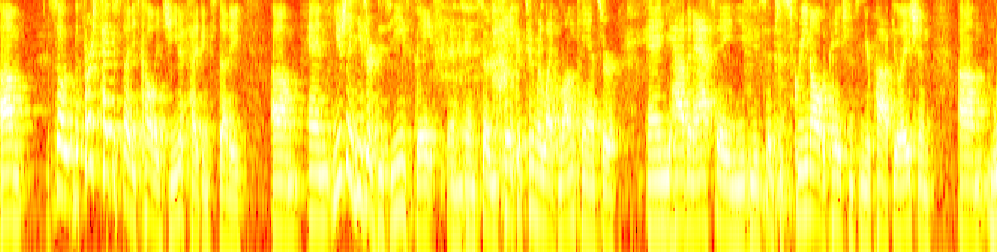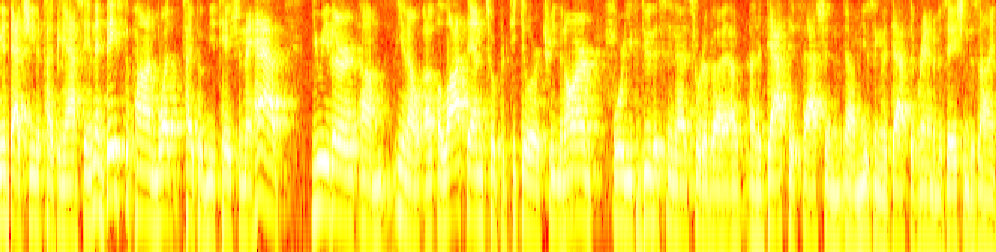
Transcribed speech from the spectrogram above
Um, so the first type of study is called a genotyping study. Um, and usually these are disease-based. And, and so you take a tumor like lung cancer, and you have an assay, and you, you essentially screen all the patients in your population um, with that genotyping assay. And then based upon what type of mutation they have, you either um, you know allot them to a particular treatment arm, or you could do this in a sort of a, a, an adaptive fashion um, using an adaptive randomization design.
